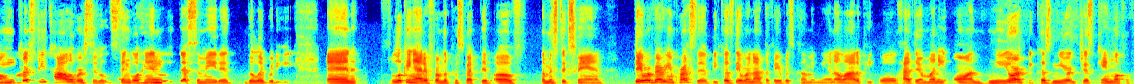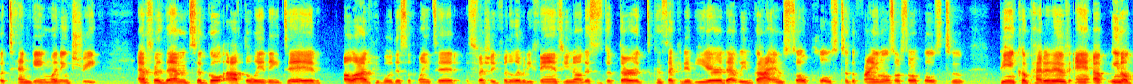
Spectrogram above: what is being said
no, game. Kristi Toliver single-handedly mm-hmm. decimated the Liberty, and looking at it from the perspective of a Mystics fan, they were very impressive because they were not the favorites coming in. A lot of people had their money on New York because New York just came off of a 10 game winning streak. And for them to go out the way they did, a lot of people were disappointed, especially for the Liberty fans. You know, this is the third consecutive year that we've gotten so close to the finals or so close to being competitive and, uh, you know,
